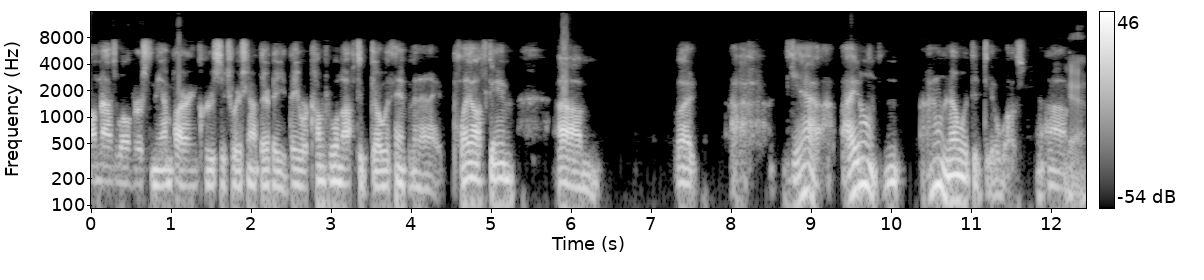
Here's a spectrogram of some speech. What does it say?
I'm not as well versed in the umpiring crew situation out there. They they were comfortable enough to go with him in a playoff game, um, but uh, yeah, I don't I don't know what the deal was. Um, Yeah.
